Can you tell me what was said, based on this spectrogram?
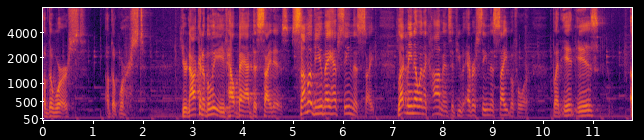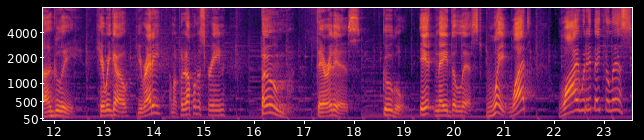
of the worst of the worst. You're not going to believe how bad this site is. Some of you may have seen this site. Let me know in the comments if you've ever seen this site before but it is ugly. Here we go. You ready? I'm gonna put it up on the screen. Boom. There it is. Google. It made the list. Wait what? Why would it make the list?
